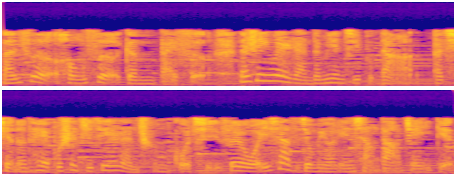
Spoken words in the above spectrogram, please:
蓝色、红色跟白色。但是因为染的面积不大，而且呢，他也不是直接染成国旗，所以我一下子就没有联想到这一点。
